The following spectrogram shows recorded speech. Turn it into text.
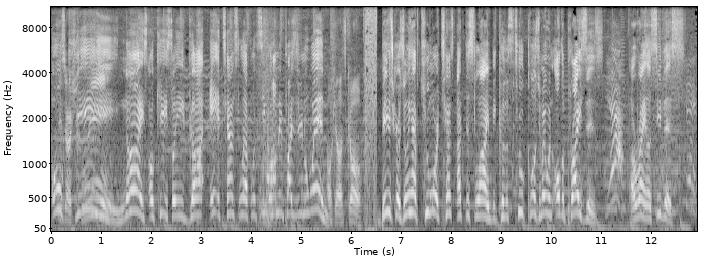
These are Okay, clean. nice. Okay, so you got eight attempts left. Let's see how many prizes you're gonna win. Okay, let's go. Baby Scrubs, you only have two more attempts at this line because it's too close. You might win all the prizes. Yeah! All right, let's see this. Okay.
